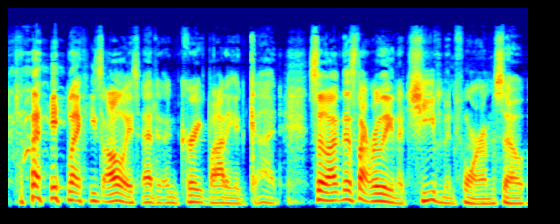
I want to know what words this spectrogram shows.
like, like, he's always had a great body and cut. So uh, that's not really an achievement for him. So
